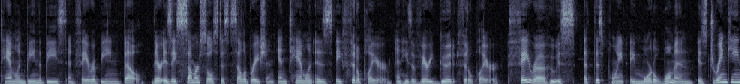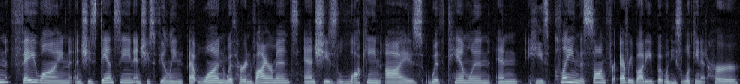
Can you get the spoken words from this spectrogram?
Tamlin being the beast and Feyre being Belle. There is a summer solstice celebration, and Tamlin is a fiddle player, and he's a very good fiddle player. Feyre, who is at this point a mortal woman, is drinking fey wine and she's dancing and she's feeling at one with her environment and she's locking eyes with Tamlin and he's playing this song for everybody, but when he's looking at her,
